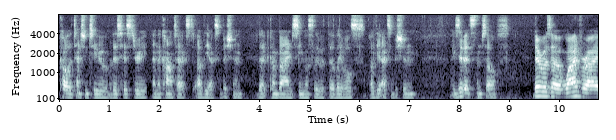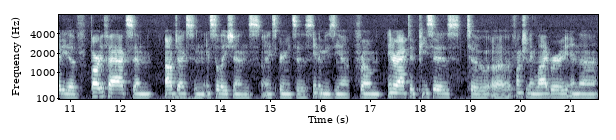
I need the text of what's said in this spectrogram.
called attention to this history and the context of the exhibition that combined seamlessly with the labels of the exhibition exhibits themselves. There was a wide variety of artifacts and objects and installations and experiences in the museum, from interactive pieces to a functioning library in the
